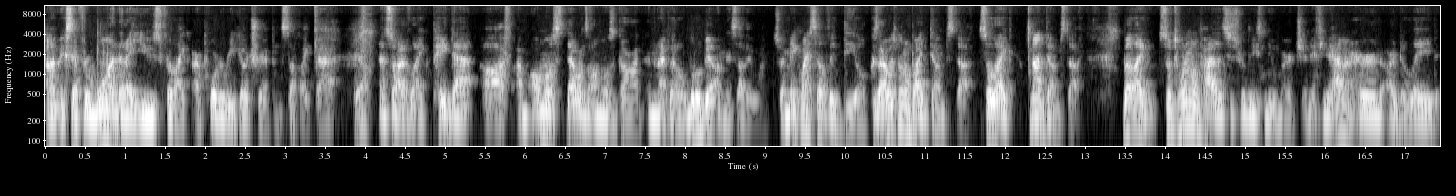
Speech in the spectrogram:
um, except for one that I used for like our Puerto Rico trip and stuff like that. Yeah. And so I've like paid that off. I'm almost that one's almost gone, and then I've got a little bit on this other one. So I make myself a deal because I always want to buy dumb stuff. So like not dumb stuff, but like so Twenty One Pilots just released new merch, and if you haven't heard our delayed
